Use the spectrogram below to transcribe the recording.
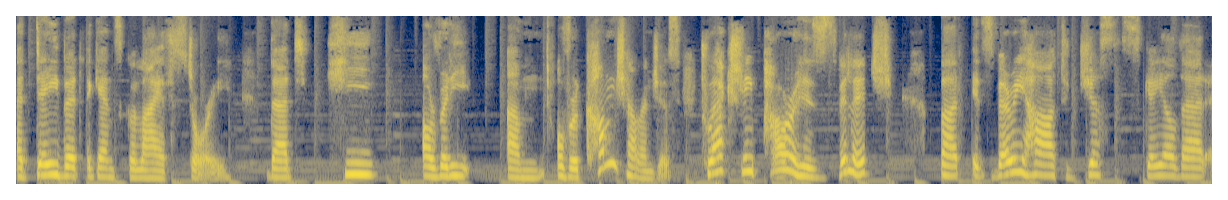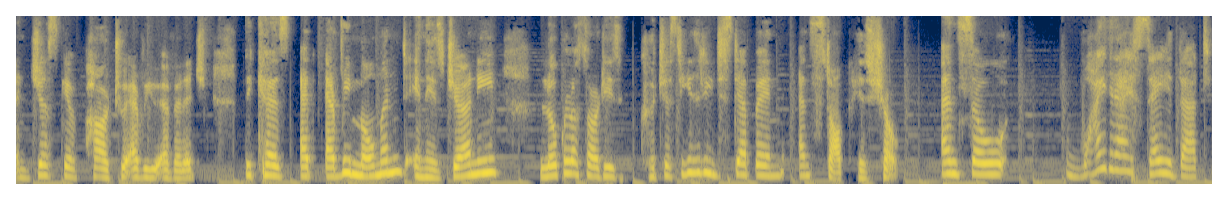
a David against Goliath story that he already um, overcome challenges to actually power his village, but it's very hard to just scale that and just give power to every village because at every moment in his journey, local authorities could just easily step in and stop his show. And so, why did I say that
